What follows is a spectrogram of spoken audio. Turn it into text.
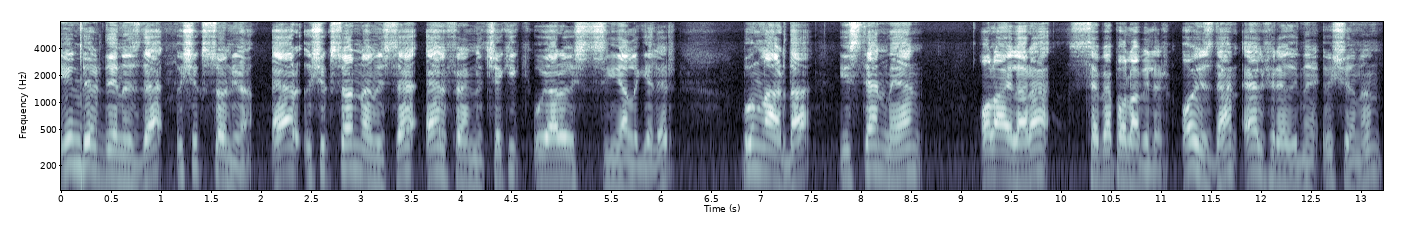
İndirdiğinizde ışık sönüyor. Eğer ışık sönmemişse el freni çekik uyarı sinyali gelir. Bunlar da istenmeyen olaylara sebep olabilir. O yüzden el freni ışığının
